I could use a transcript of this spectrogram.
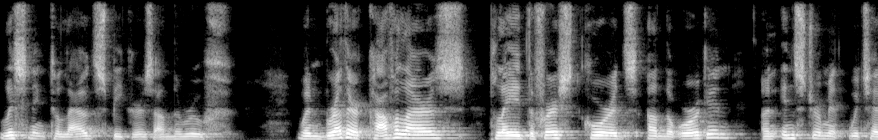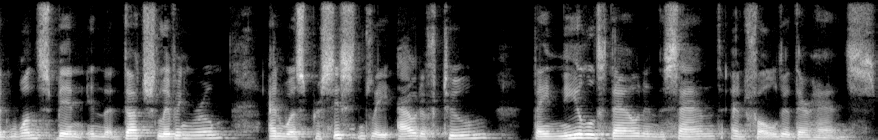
listening to loudspeakers on the roof. When Brother Cavalaars played the first chords on the organ, an instrument which had once been in the Dutch living room and was persistently out of tune, they kneeled down in the sand and folded their hands.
